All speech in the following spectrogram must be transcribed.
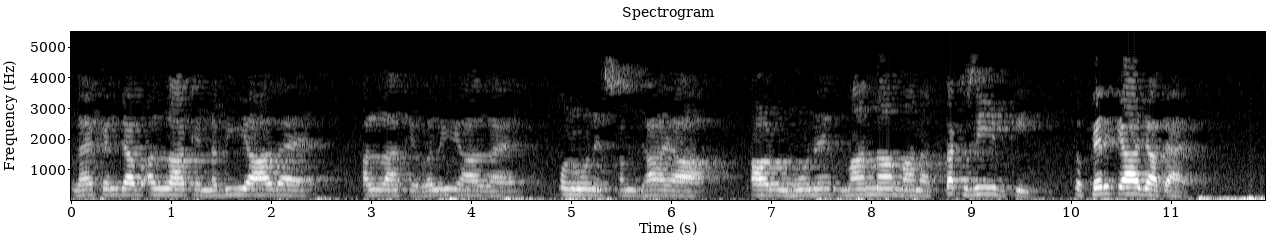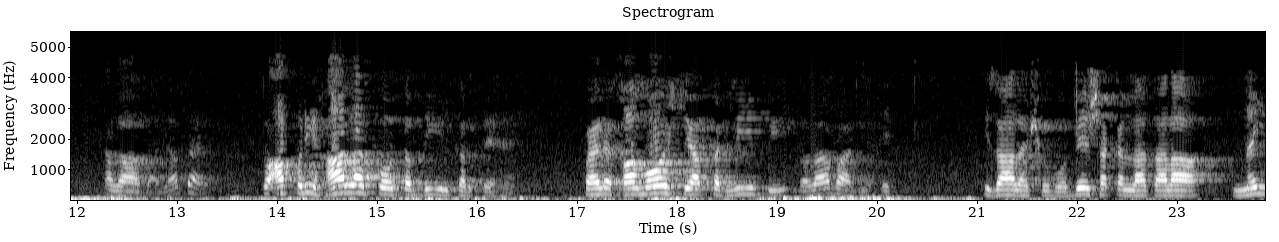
لیکن جب اللہ کے نبی آ گئے، اللہ کے ولی آ گئے انہوں نے سمجھایا اور انہوں نے مانا مانا تقزیب کی تو پھر کیا جاتا ہے؟ عذاب آ جاتا ہے۔ تو اپنی حالت کو تبدیل کرتے ہیں۔ پہلے خاموش تھے، اب تقزیب کی تو عذاب آ گیا۔ اضال شب بے شک اللہ تعالی نہیں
